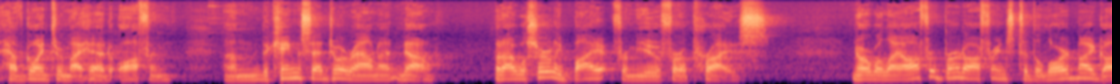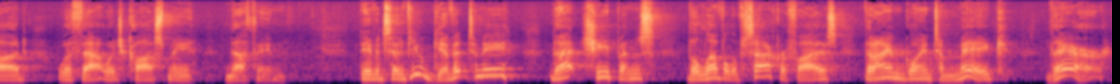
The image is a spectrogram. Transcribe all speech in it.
have going through my head often. Um, the king said to Araunah, No, but I will surely buy it from you for a price, nor will I offer burnt offerings to the Lord my God with that which cost me nothing. David said, If you give it to me, that cheapens the level of sacrifice that I am going to make there.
